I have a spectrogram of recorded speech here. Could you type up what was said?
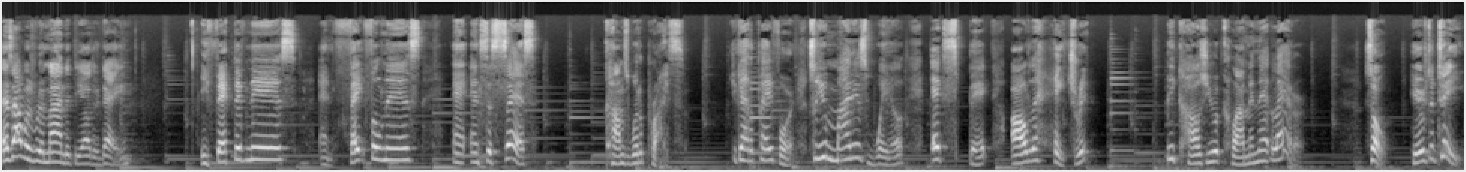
As I was reminded the other day, effectiveness and faithfulness and, and success comes with a price. You got to pay for it. So you might as well expect all the hatred because you're climbing that ladder. So here's the T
